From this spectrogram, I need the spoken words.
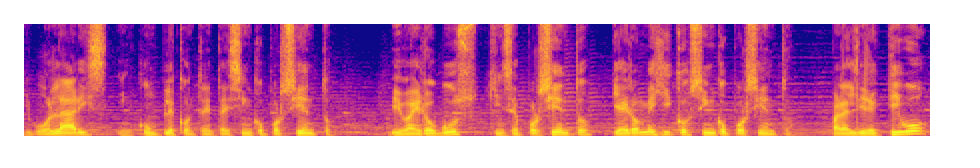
y Volaris incumple con 35%, Viva Aerobús 15% y Aeroméxico 5%. Para el directivo,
